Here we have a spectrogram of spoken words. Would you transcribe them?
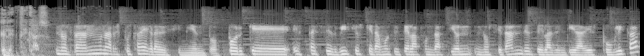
eléctricas. Nos dan una respuesta de agradecimiento porque estos servicios que damos desde la Fundación no se dan desde las entidades públicas.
